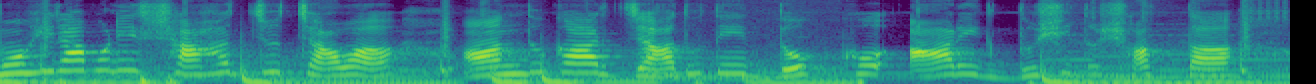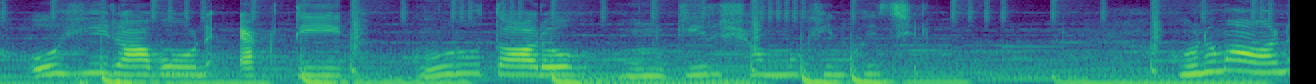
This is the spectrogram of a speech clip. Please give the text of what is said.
মহিরাবণের সাহায্য চাওয়া অন্ধকার জাদুতে দক্ষ আরেক দূষিত সত্তা অহিরাবণ একটি গুরুতর হুমকির সম্মুখীন হয়েছিল। হনুমান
